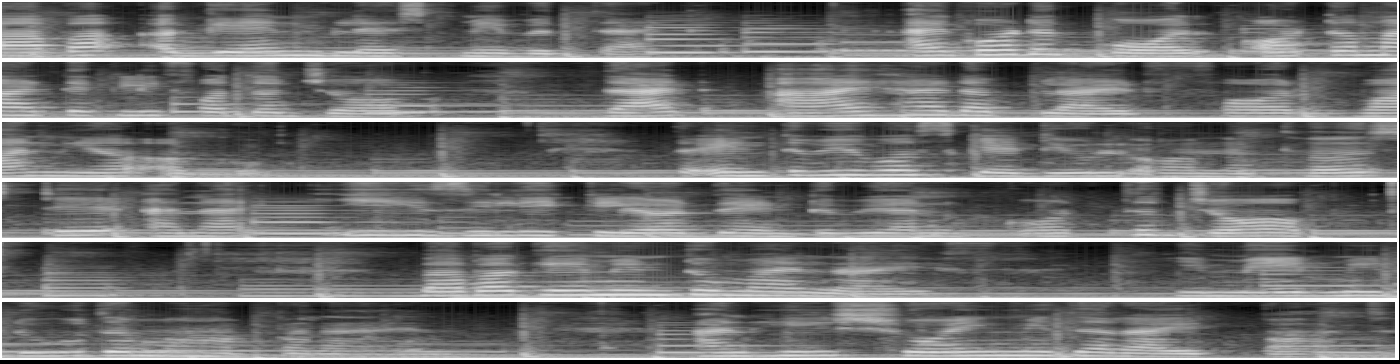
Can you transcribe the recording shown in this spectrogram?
Baba again blessed me with that. I got a call automatically for the job that I had applied for one year ago. The interview was scheduled on a Thursday, and I easily cleared the interview and got the job. Baba came into my life. He made me do the Mahaparayana, and he's showing me the right path.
